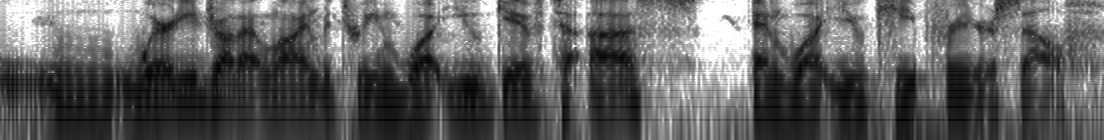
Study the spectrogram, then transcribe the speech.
where do you draw that line between what you give to us and what you keep for yourself?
